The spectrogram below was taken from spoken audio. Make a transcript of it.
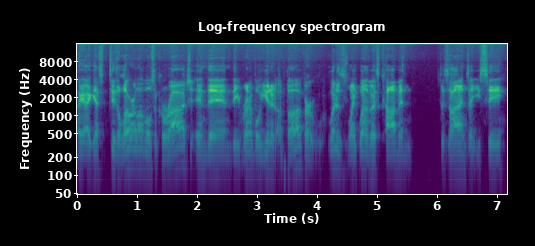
I, guess do the lower levels of garage and then the rentable unit above, or what is like one of the most common designs that you see?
